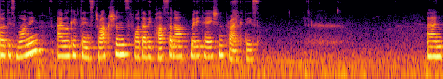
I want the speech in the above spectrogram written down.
So, this morning I will give the instructions for the Vipassana meditation practice. And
